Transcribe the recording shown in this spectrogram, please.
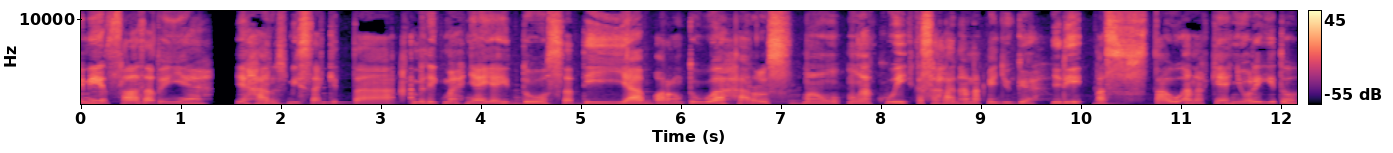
Ini salah satunya yang harus bisa kita ambil hikmahnya yaitu setiap orang tua harus mau mengakui kesalahan anaknya juga. Jadi pas tahu anaknya nyuri itu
